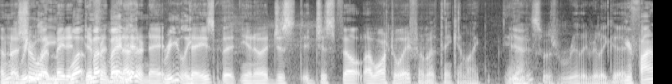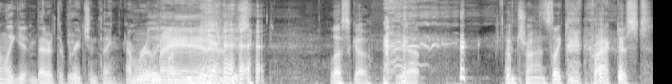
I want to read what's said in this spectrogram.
I'm not sure what made it What different made than it other na- really? days, but you know, it just it just felt. I walked away from it thinking like, yeah, Yeah. this was really really good. You're finally getting better at the preaching thing. I'm really Man. just, Let's go. yeah, I'm trying. it's like you practiced,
